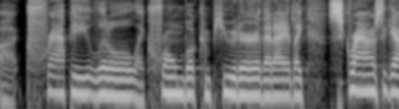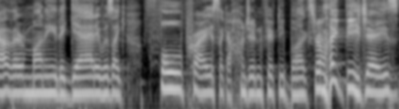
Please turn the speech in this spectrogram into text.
uh, crappy little like Chromebook computer that I had like scrounged together money to get. It was like full price, like 150 bucks from like BJ's.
